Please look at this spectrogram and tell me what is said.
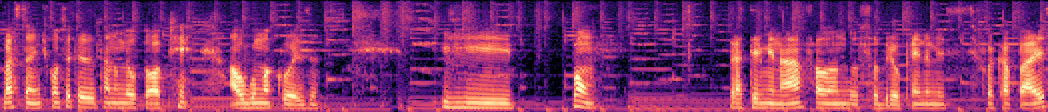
bastante, com certeza está no meu top alguma coisa. E, bom, para terminar, falando sobre o Prenda-me Se For Capaz,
